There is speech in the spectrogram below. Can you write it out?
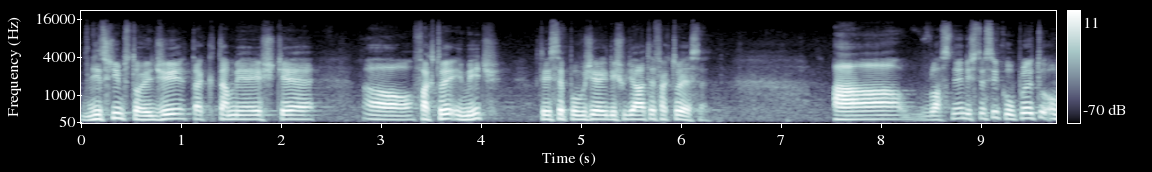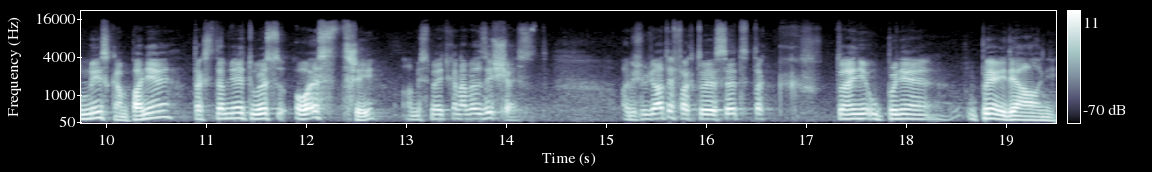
vnitřním storage, tak tam je ještě uh, factory image, který se použije, když uděláte factory set. A vlastně, když jste si koupili tu Omni z kampaně, tak jste tam měli tu OS 3 a my jsme teďka na verzi 6. A když uděláte factory reset, tak to není úplně, úplně ideální.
